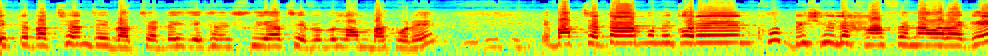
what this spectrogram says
দেখতে পাচ্ছেন যে বাচ্চাটাই যেখানে শুয়ে আছে এভাবে লম্বা করে এই বাচ্চাটা মনে করেন খুব বেশি হলে হাফ অ্যান আওয়ার আগে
